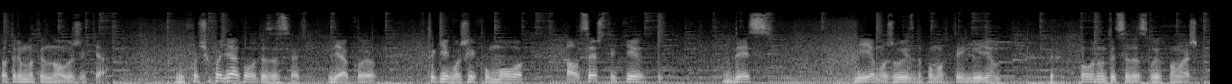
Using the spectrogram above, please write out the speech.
отримати нове життя. Ну, Хочу подякувати за це. Дякую таких важких умовах, а все ж таки десь є можливість допомогти людям повернутися до своїх помешкань.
